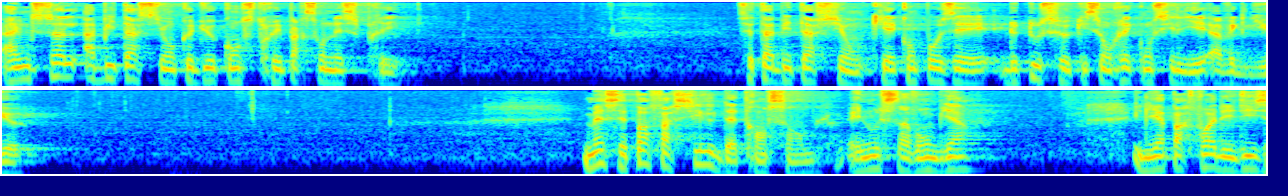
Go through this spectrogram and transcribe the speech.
à une seule habitation que Dieu construit par son esprit cette habitation qui est composée de tous ceux qui sont réconciliés avec Dieu. Mais ce n'est pas facile d'être ensemble, et nous le savons bien. Il y a parfois des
